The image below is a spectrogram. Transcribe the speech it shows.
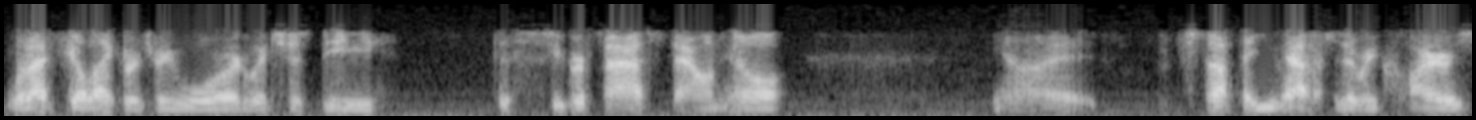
what I feel like is reward, which is the the super fast downhill, you know, stuff that you have to, that requires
